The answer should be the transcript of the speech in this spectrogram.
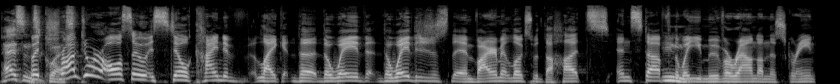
Peasant's but Quest. Trogdor also is still kind of like the the way that the way that just the environment looks with the huts and stuff, the Mm. way you move around on the screen.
